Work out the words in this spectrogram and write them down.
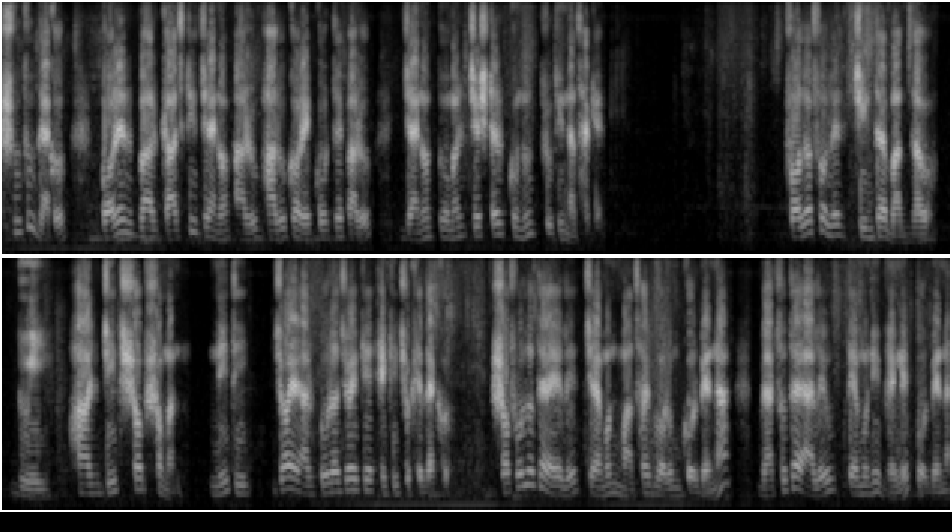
শুধু দেখো, পরের বার কাজটি যেন আরও ভালো করে করতে পারো, যেন তোমার চেষ্টার কোনো ত্রুটি না থাকে। ফলাফলের চিন্তা বাদ দাও। দুই, হার জিত সব সমান। নীতি, জয় আর পরাজয়কে একই চোখে দেখো। সফলতা এলে যেমন মাথা গরম করবে না, ব্যর্থতা এলেও তেমনি ভেঙে পড়বে না।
